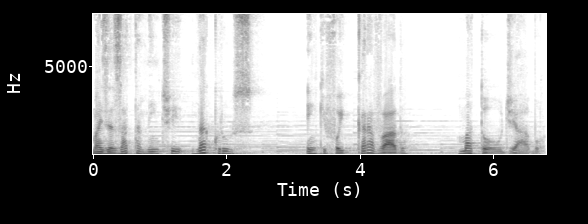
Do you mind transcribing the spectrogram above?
Mas exatamente na cruz em que foi cravado, matou o diabo.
